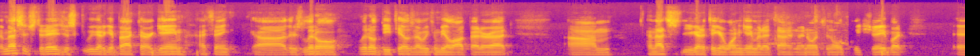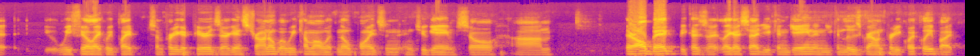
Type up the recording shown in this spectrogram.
The message today is just we got to get back to our game. I think uh, there's little little details that we can be a lot better at, um, and that's you got to take it one game at a time. I know it's an old cliche, but it, we feel like we played some pretty good periods there against Toronto, but we come out with no points in, in two games. So um, they're all big because, uh, like I said, you can gain and you can lose ground pretty quickly, but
